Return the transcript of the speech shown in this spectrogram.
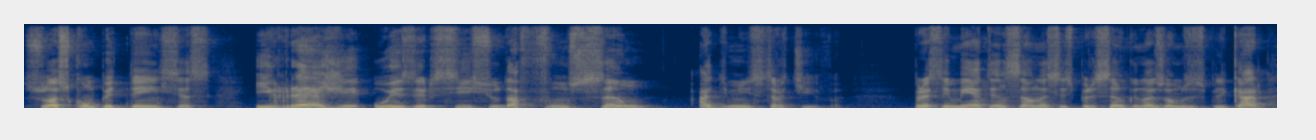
suas competências e rege o exercício da função administrativa. Prestem bem atenção nessa expressão que nós vamos explicar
